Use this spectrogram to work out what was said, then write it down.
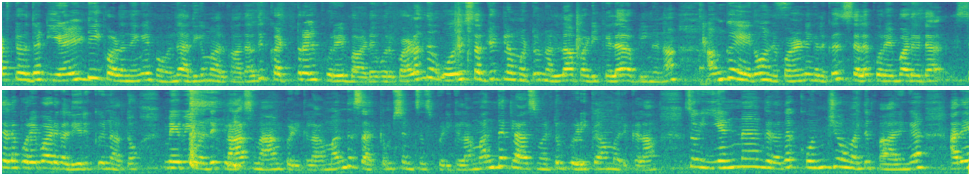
ஆஃப்டர் தட் எல்டி குழந்தைங்க இப்போ வந்து அதிகமாக இருக்கும். அதாவது கற்றல் குறைபாடு. ஒரு குழந்தை ஒரு சப்ஜெக்டில் மட்டும் நல்லா படிக்கலை அப்படின்னா அங்க ஏதோ அந்த குழந்தைங்களுக்கு சில குறைபாடுகள் சில குறைபாடுகள் இருக்குன்னு அர்த்தம். மேபி வந்து கிளாஸ் மேம் படிக்கலாம் அந்த சர்க்கம்ஸ்டன்சஸ் படிக்கலாம் அந்த கிளாஸ் மட்டும் பிடிக்காம இருக்கலாம். ஸோ என்னங்கிறத கொஞ்சம் வந்து பாருங்க. அதே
